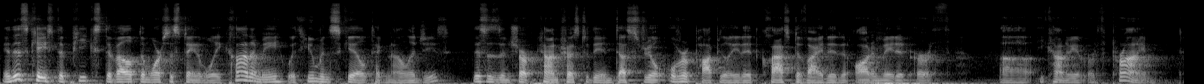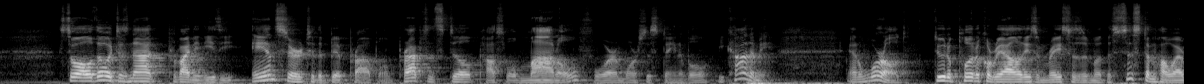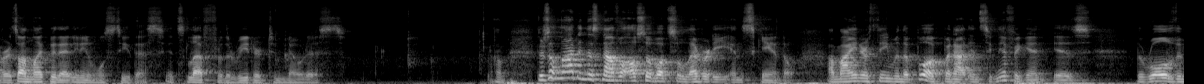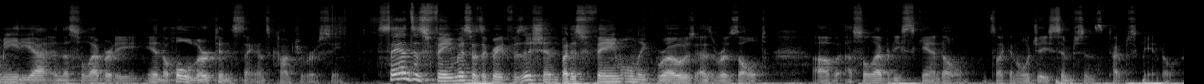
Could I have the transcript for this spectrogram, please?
In this case, the peaks developed a more sustainable economy with human scale technologies. This is in sharp contrast to the industrial, overpopulated, class divided, and automated Earth uh, economy of Earth Prime. So, although it does not provide an easy answer to the bib problem, perhaps it's still a possible model for a more sustainable economy and world. Due to political realities and racism of the system, however, it's unlikely that anyone will see this. It's left for the reader to notice. Um, there's a lot in this novel also about celebrity and scandal. A minor theme in the book, but not insignificant, is the role of the media and the celebrity in the whole Lurton Sands controversy. Sands is famous as a great physician, but his fame only grows as a result of a celebrity scandal. It's like an O.J. Simpson's type scandal.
